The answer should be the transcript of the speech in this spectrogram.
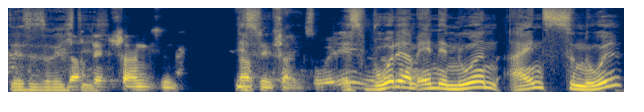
Das ist richtig. Nach den Chancen. Nach es. Es wurde am Ende nur ein 1 zu 0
